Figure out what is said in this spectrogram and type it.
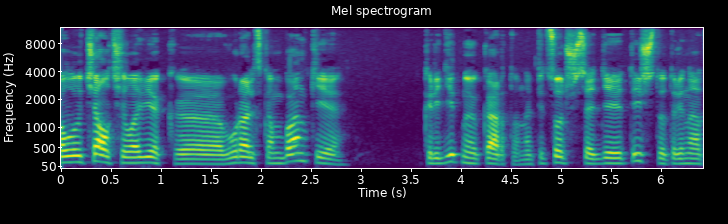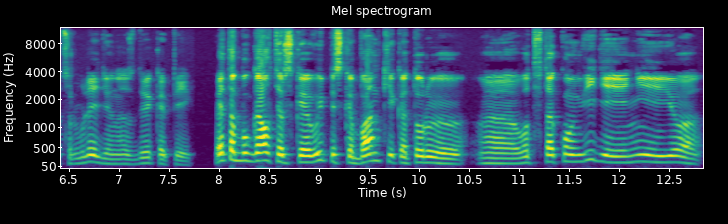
Получал человек э, в Уральском банке кредитную карту на 569 113 рублей 92 копейки. Это бухгалтерская выписка банки, которую э, вот в таком виде, они ее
